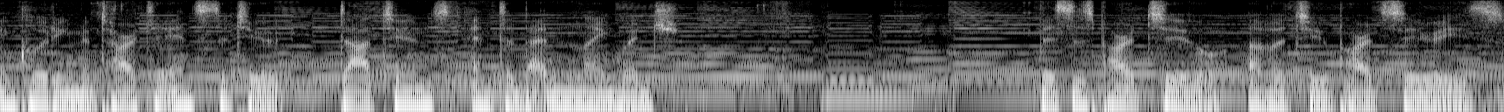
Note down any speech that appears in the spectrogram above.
including Nitartha Institute, Dathuns, and Tibetan language. This is part two of a two part series.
